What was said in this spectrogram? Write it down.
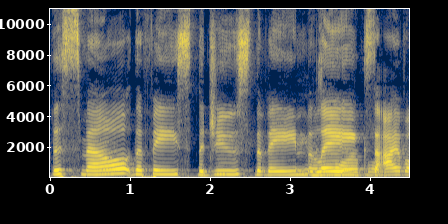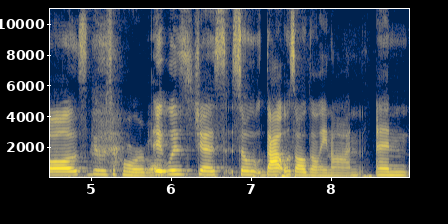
the smell, the face, the mm-hmm. juice, the vein, It the legs, horrible. the eyeballs. It was horrible. It was just so that was all going on, and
